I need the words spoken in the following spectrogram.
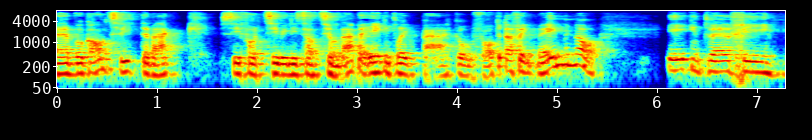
äh, wo ganz weit weg sind von der Zivilisation. Eben irgendwo in den Bergen auf, oder? Da findet man immer noch irgendwelche,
